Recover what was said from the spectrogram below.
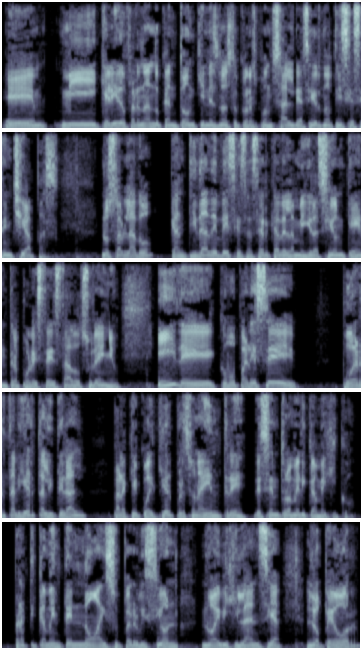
Eh, mi querido Fernando Cantón, quien es nuestro corresponsal de Asir Noticias en Chiapas, nos ha hablado cantidad de veces acerca de la migración que entra por este estado sureño y de cómo parece puerta abierta literal para que cualquier persona entre de Centroamérica a México. Prácticamente no hay supervisión, no hay vigilancia, lo peor,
